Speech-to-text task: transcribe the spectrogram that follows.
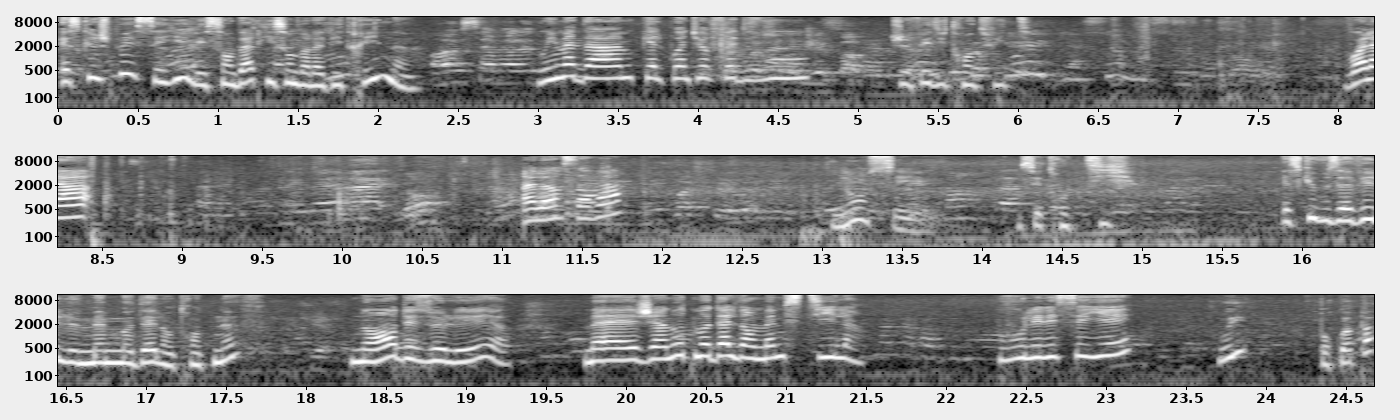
Est-ce que je peux essayer les sandales qui sont dans la vitrine Oui, madame. Quelle pointure faites-vous Je fais du 38. Voilà. Alors, ça va? Non, c'est. c'est trop petit. Est-ce que vous avez le même modèle en 39 Non, désolée. Mais j'ai un autre modèle dans le même style. Vous voulez l'essayer? Oui, pourquoi pas?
